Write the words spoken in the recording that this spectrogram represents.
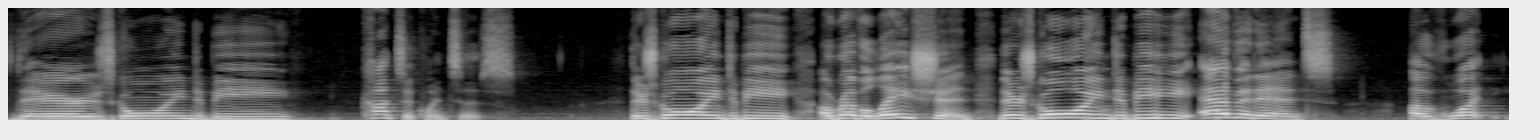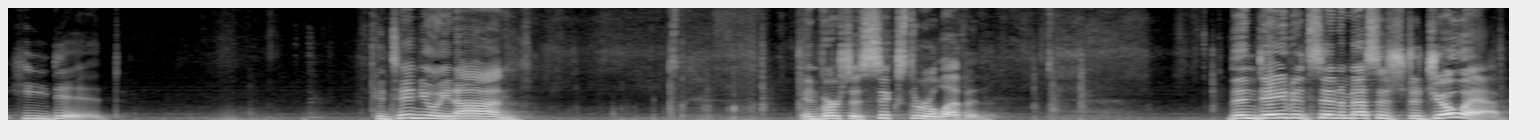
there's going to be consequences. There's going to be a revelation. There's going to be evidence of what he did. Continuing on in verses 6 through 11. Then David sent a message to Joab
